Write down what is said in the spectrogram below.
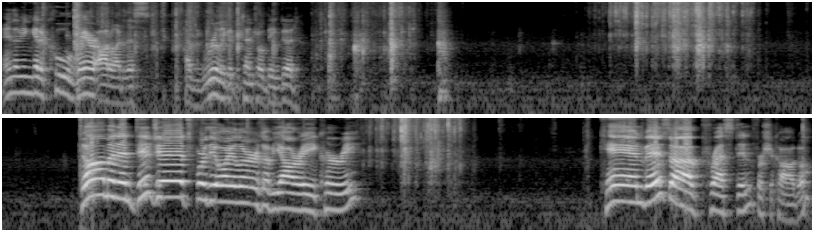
And then we can get a cool rare auto out of this. Has really good potential of being good. Dominant digits for the Oilers of Jari Kurri. Canvas of Preston for Chicago.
